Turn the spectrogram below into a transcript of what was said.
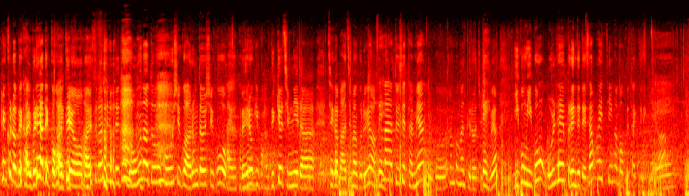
팬클럽에 가입을 해야 될것 아이고. 같아요. 말씀하시는데도 너무나도 고우시고 아름다우시고 아이고. 매력이 막 느껴집니다. 제가 마지막으로요. 네. 하나, 둘, 셋 하면 이거 한 번만 들어주시고요. 2020 올해 브랜드 대상 화이팅 한번 부탁드릴게요. 네.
